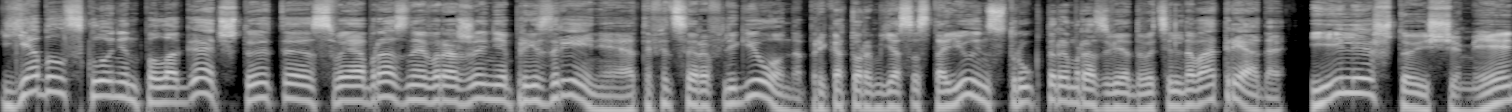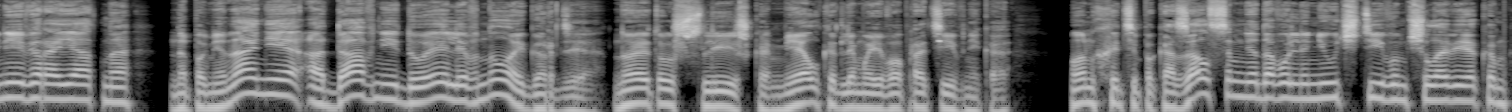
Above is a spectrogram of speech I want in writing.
я был склонен полагать, что это своеобразное выражение презрения от офицеров легиона, при котором я состою инструктором разведывательного отряда, или, что еще менее вероятно, напоминание о давней дуэли в Нойгорде, но это уж слишком мелко для моего противника. Он хоть и показался мне довольно неучтивым человеком,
